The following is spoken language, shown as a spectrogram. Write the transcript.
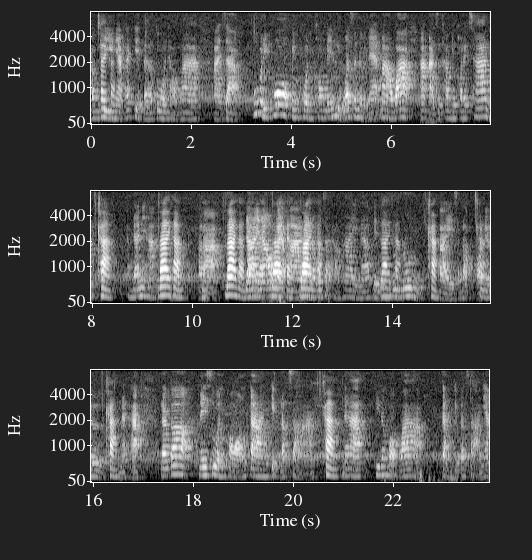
บางใช่ทีค่ะ เนี่ยแพ็กเกจแต่ละตัวเนี่ยออกมาอาจจะผู้บริโภคเป็นคนคอมเมนต์หรือว่าเสนอแนะมาว่าอะอาจจะทำเป็นคอลเลกชันค่ะ ทำได้ไหมคะได้ค่ะปลาร้าได้ค่ะ ได้นะออกได้แบบค่ะ มาได้นะเราก็ค่ะจะทำให้นะเป็นได้ค่ะ รุ่นค่ะๆไปสำหรับออเดอร์ค่ะ นะคะ แล้วก็ในส่วนของการเก็บรักษาค่ะนะคะที่ต้องบอกว่าการเก็บรักษาเนี่ย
